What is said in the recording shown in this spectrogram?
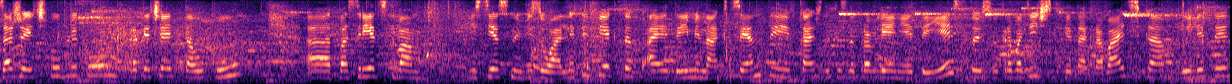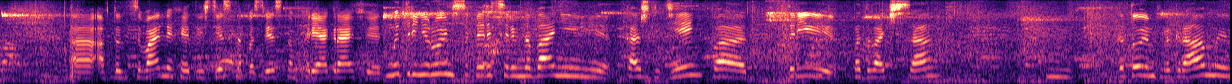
зажечь публику, прокачать толпу а, посредством естественно, визуальных эффектов, а это именно акценты, и в каждых из направлений это есть. То есть в акробатических это акробатика, вылеты, а в танцевальных это, естественно, посредством хореографии. Мы тренируемся перед соревнованиями каждый день по три, по два часа. Готовим программы.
